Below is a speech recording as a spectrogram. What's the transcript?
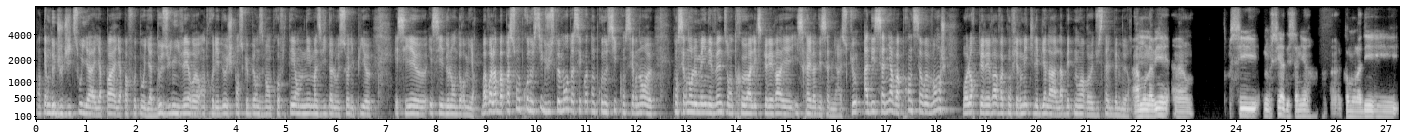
en termes de jiu-jitsu, il n'y a, y a, pas, y a pas photo. Il y a deux univers euh, entre les deux et je pense que Burns va en profiter, emmener Masvidal au sol et puis euh, essayer, euh, essayer de l'endormir. Bah voilà, bah passons au pronostic justement. Toi, c'est quoi ton pronostic concernant, concernant le main event entre Alex Pereira et Israël Adesanya? Est-ce que Adesanya va prendre sa revanche ou alors Pereira va confirmer qu'il est bien la, la bête noire du style bender À mon avis, si, si Adesanya, comme on l'a dit,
